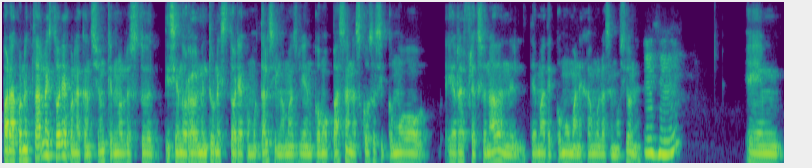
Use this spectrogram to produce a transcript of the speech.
Para conectar la historia con la canción, que no les estoy diciendo realmente una historia como tal, sino más bien cómo pasan las cosas y cómo he reflexionado en el tema de cómo manejamos las emociones. Em,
